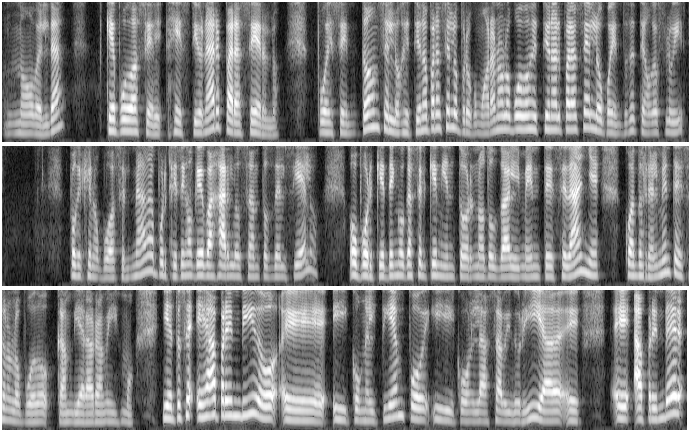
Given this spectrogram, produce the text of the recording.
No, ¿verdad? ¿Qué puedo hacer? Gestionar para hacerlo. Pues entonces lo gestiono para hacerlo, pero como ahora no lo puedo gestionar para hacerlo, pues entonces tengo que fluir. Porque es que no puedo hacer nada, porque tengo que bajar los santos del cielo, o porque tengo que hacer que mi entorno totalmente se dañe, cuando realmente eso no lo puedo cambiar ahora mismo. Y entonces he aprendido, eh, y con el tiempo y con la sabiduría, eh, eh, aprender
